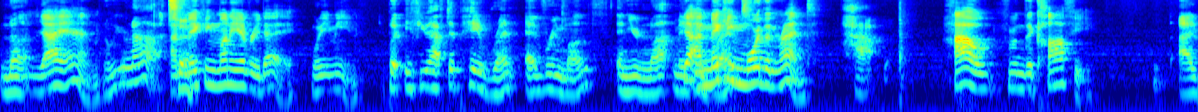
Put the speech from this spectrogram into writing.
None. yeah, I am. No, you're not. I'm making money every day. What do you mean? But if you have to pay rent every month and you're not making yeah, I'm making rent, more than rent. How? How from the coffee? I.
